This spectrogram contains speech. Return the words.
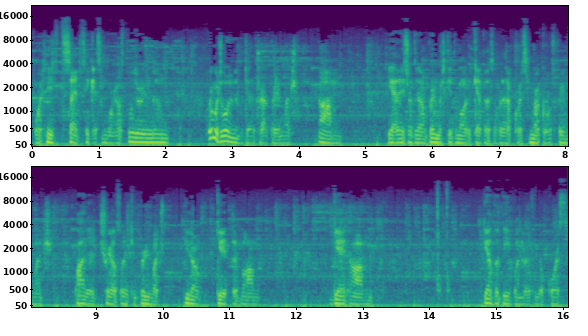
course, he decided to take it somewhere else, luring them, pretty much luring them into a trap, pretty much. Um, yeah, they start to um, pretty much get them all together. So that, of course, Marco was pretty much by the trail, so he can pretty much, you know, get the um, get um, get the deep and everything. Of course,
